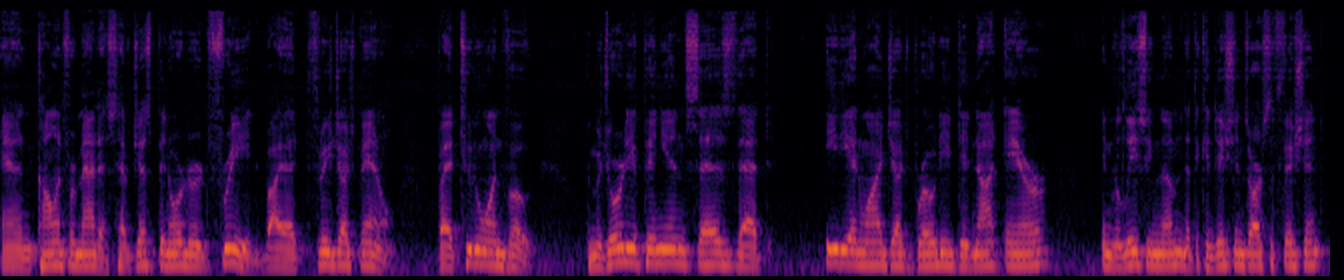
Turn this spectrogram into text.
and Colinford Mattis, have just been ordered freed by a three judge panel by a two to one vote. The majority opinion says that EDNY Judge Brodie did not err in releasing them, that the conditions are sufficient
